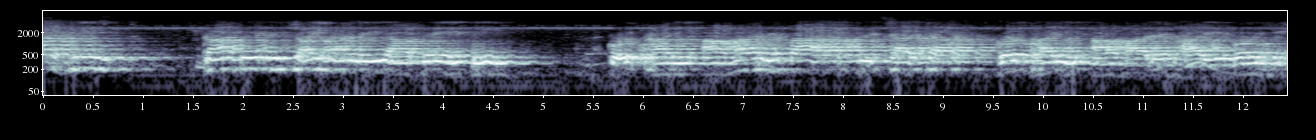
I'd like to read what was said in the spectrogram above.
কাছে কাদের শয়তানে আবেদি কোথায় আমার বাপ চাচা কোথায় আমার ভাই বলি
